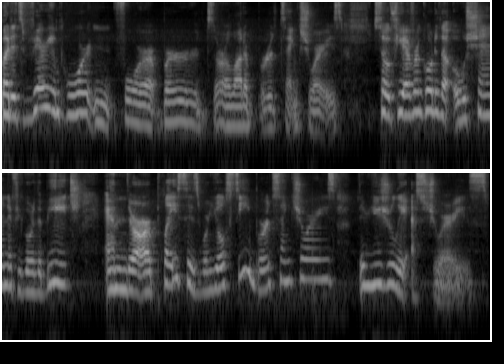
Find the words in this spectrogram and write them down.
But it's very important for birds or a lot of bird sanctuaries. So if you ever go to the ocean, if you go to the beach, and there are places where you'll see bird sanctuaries, they're usually estuaries.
